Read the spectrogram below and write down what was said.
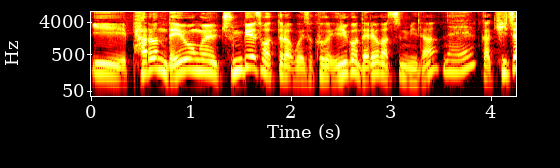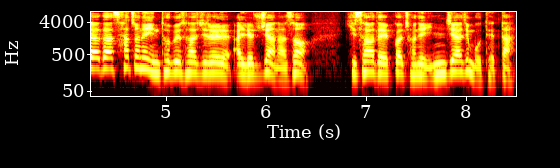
이 발언 내용을 준비해서 왔더라고요. 그래서 그걸 읽어 내려갔습니다. 네. 그러니까 기자가 사전에 인터뷰 사실을 알려주지 않아서 기사화될 걸 전혀 인지하지 못했다.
